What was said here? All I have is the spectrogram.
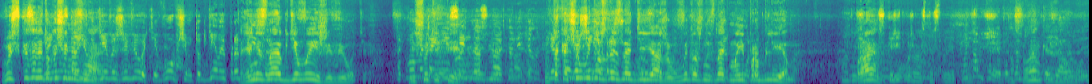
Вы же сказали Я только не что не знаю, где знаете. вы живете. В общем-то, где вы А прописаны. я не знаю, где вы живете. Так вам И что это не теперь? сильно знать надо. Ну Я так а ж что вы вообще не должны прошу. знать, где я живу? Вы должны знать мои проблемы. Правильно? Скажіть, будь ласка, своє прізвище. Василенко Ірина Григорівна.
